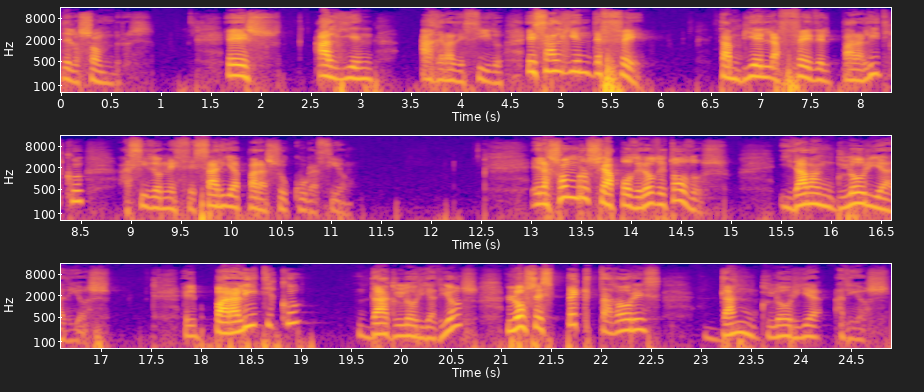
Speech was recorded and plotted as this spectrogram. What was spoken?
de los hombres. Es alguien agradecido, es alguien de fe. También la fe del paralítico ha sido necesaria para su curación. El asombro se apoderó de todos y daban gloria a Dios. El paralítico da gloria a Dios, los espectadores dan gloria a Dios.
